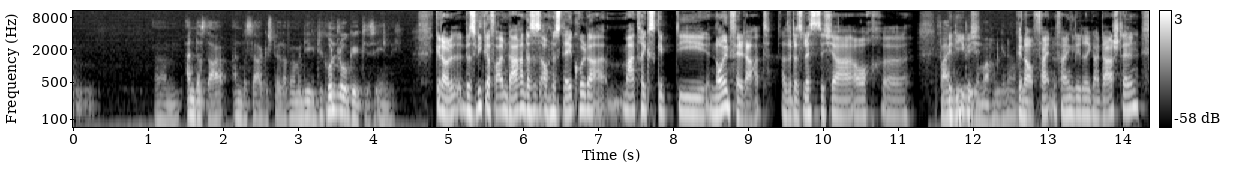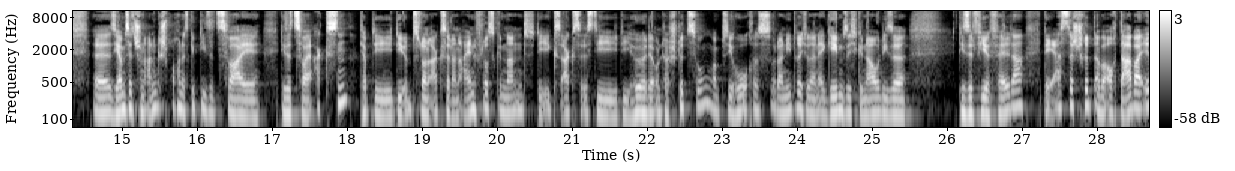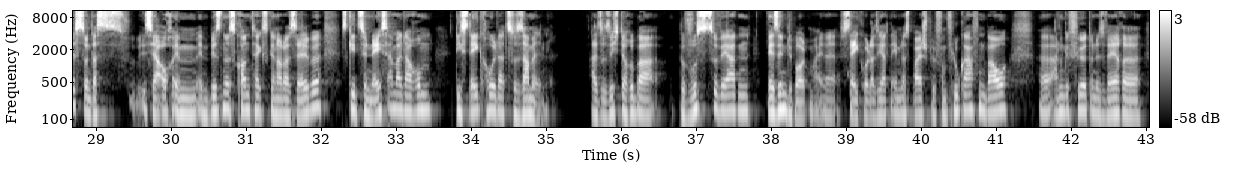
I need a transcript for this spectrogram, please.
ähm, anders, dar, anders dargestellt. Aber die, die Grundlogik ist ähnlich. Genau, das liegt ja vor allem daran, dass es auch eine Stakeholder-Matrix gibt, die neun Felder hat. Also das lässt sich ja auch äh, feingliedriger machen, genau. Genau, fein, feingliedriger darstellen. Äh, Sie haben es jetzt schon angesprochen, es gibt diese zwei, diese zwei Achsen. Ich habe die, die Y-Achse dann Einfluss genannt. Die X-Achse ist die, die Höhe der Unterstützung, ob sie hoch ist oder niedrig. Und dann ergeben sich genau diese diese vier Felder. Der erste Schritt aber auch dabei ist, und das ist ja auch im, im Business-Kontext genau dasselbe, es geht zunächst einmal darum, die Stakeholder zu sammeln. Also sich darüber bewusst zu werden, wer sind überhaupt meine Stakeholder. Sie hatten eben das Beispiel vom Flughafenbau äh, angeführt und es wäre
